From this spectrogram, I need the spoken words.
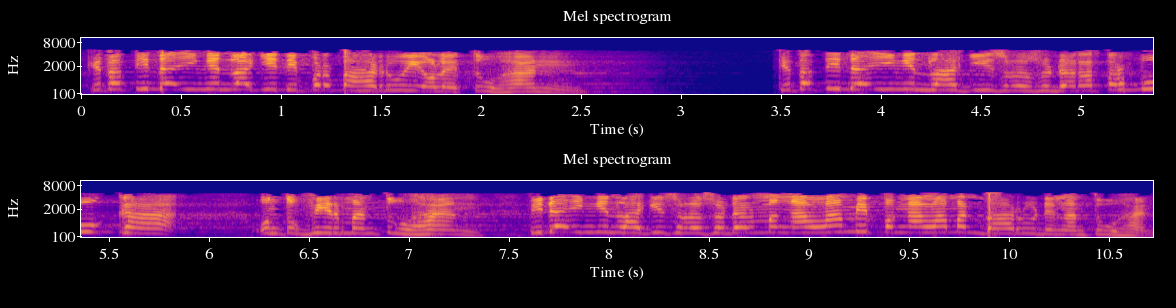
Kita tidak ingin lagi diperbaharui oleh Tuhan. Kita tidak ingin lagi saudara-saudara terbuka untuk firman Tuhan. Tidak ingin lagi saudara-saudara mengalami pengalaman baru dengan Tuhan.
